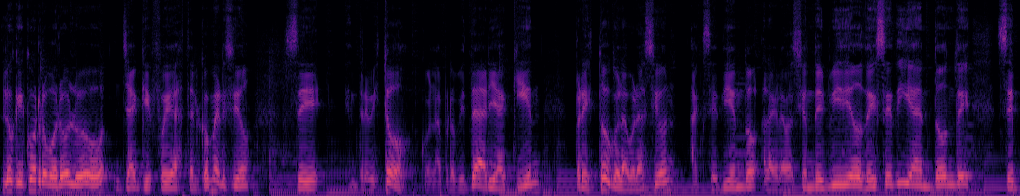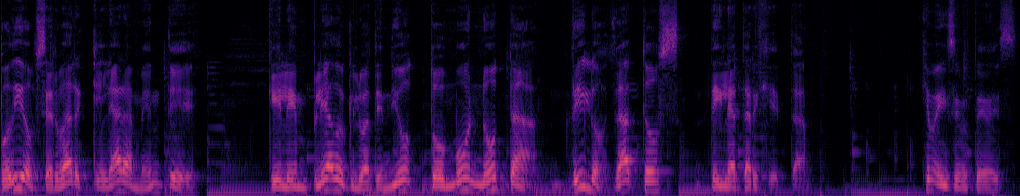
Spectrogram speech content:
Lo que corroboró luego, ya que fue hasta el comercio, se entrevistó con la propietaria, quien prestó colaboración accediendo a la grabación del video de ese día en donde se podía observar claramente que el empleado que lo atendió tomó nota de los datos de la tarjeta. ¿Qué me dicen ustedes?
